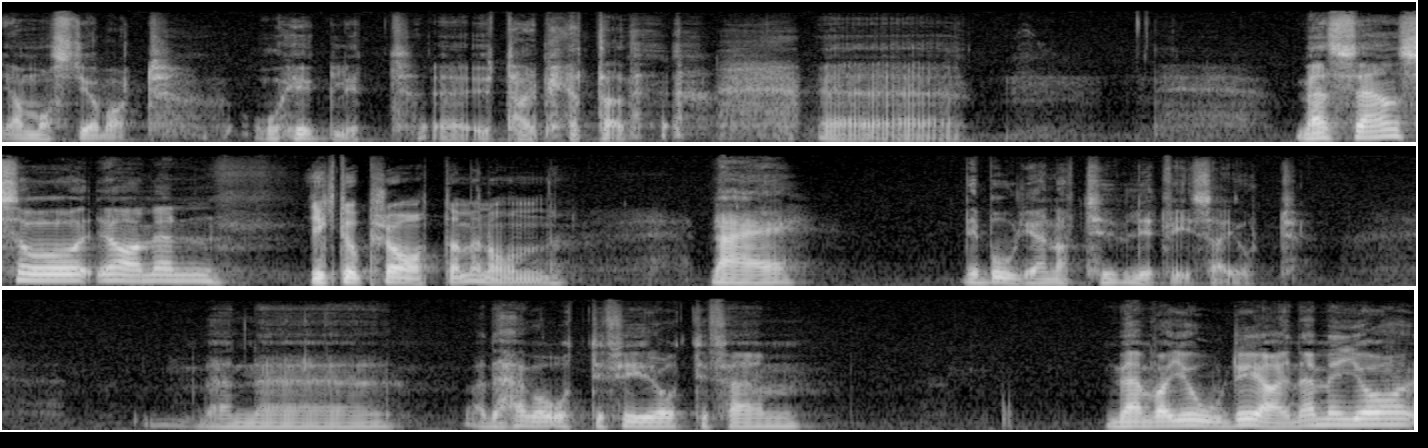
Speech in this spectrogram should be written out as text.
jag måste ju ha varit ohyggligt eh, utarbetad. eh, men sen så, ja men Gick du och pratade med någon? nej, det borde jag naturligtvis ha gjort. Men eh, ja, det här var 84, 85. Men vad gjorde jag? Nej, men jag,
